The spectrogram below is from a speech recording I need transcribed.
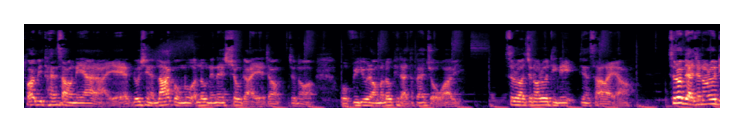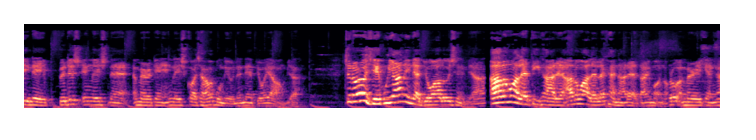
ထွားပြီးထမ်းဆောင်နေရတာရယ်ပြောရှင်လာကုံတို့အလုံးနဲ့နဲ့ရှုပ်တာရယ်အကြောင်းကျွန်တော်ဟိုဗီဒီယိုတော့မလုပ်ဖြစ်တာတပတ်ကျော်သွားပြီဆိုတော့ကျွန်တော်တို့ဒီနေ့ပြန်စားလိုက်အောင်ဆိုတော့ဗျာကျွန်တော်တို့ဒီနေ့ British English နဲ့ American English ကွာခြားပုံတွေကိုနည်းနည်းပြောရအောင်ဗျာကျွန်တော်တို့ရေပူရအနေနဲ့ပြောရလို့ရှင်ဗျာအားလုံးကလည်းတည်ထားတယ်အားလုံးကလည်းလက်ခံထားတဲ့အတိုင်းပေါ့နော်တို့ American က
